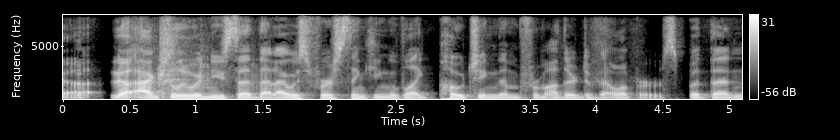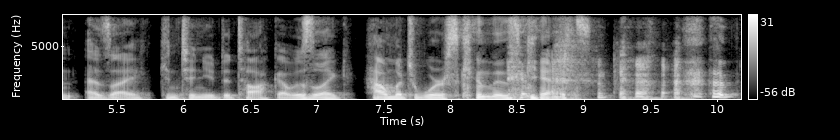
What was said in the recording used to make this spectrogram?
Yeah. No, actually, when you said that, I was first thinking of like poaching them from other developers. But then as I continued to talk, I was like, how much worse can this get? have,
